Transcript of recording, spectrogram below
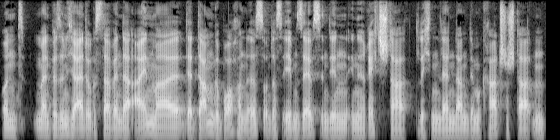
Und mein persönlicher Eindruck ist da, wenn da einmal der Damm gebrochen ist und das eben selbst in den, in den rechtsstaatlichen Ländern, demokratischen Staaten,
